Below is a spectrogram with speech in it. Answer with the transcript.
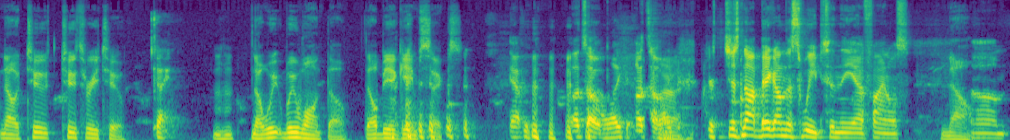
No. Two two three two. Okay. No, we, we won't though. There'll be a game six. Yep. Let's hope. Like it. Let's hope. All right. Just, just not big on the sweeps in the uh, finals. No. Um,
